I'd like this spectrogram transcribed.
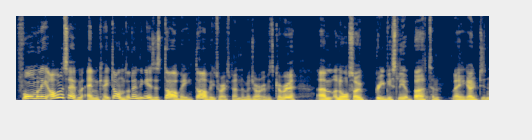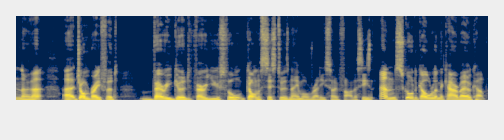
Formerly, I want to say from MK Dons, I don't think he is, it's Derby. Derby's where he spent the majority of his career, um, and also previously at Burton. There you go, didn't know that. Uh, John Brayford, very good, very useful, got an assist to his name already so far this season, and scored a goal in the Carabao Cup.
